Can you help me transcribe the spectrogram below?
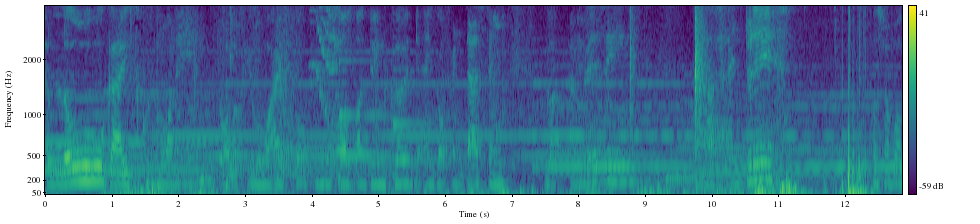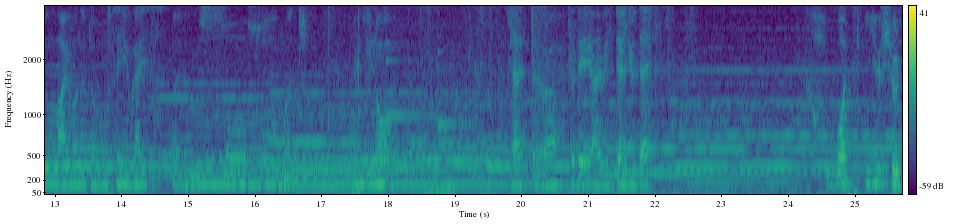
hello guys, good morning to all of you. I hope you all are doing good and you're fantastic. You are amazing. Uh, and today, first of all, I wanted to say you guys, I love you so so much. And you know that uh, today I will tell you that what you should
